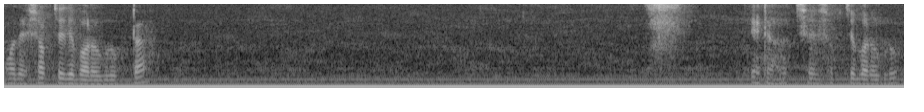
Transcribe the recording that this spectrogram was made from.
আমাদের সবচেয়ে যে বড় গ্রুপটা এটা হচ্ছে সবচেয়ে বড় গ্রুপ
